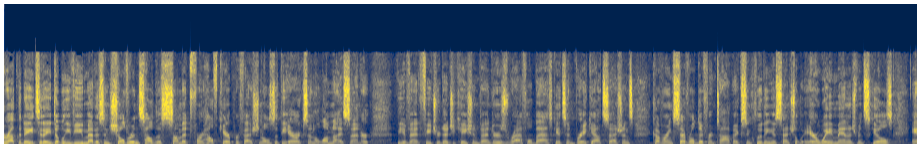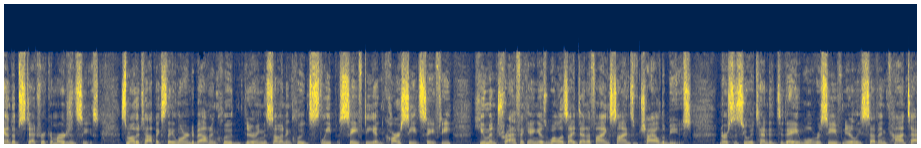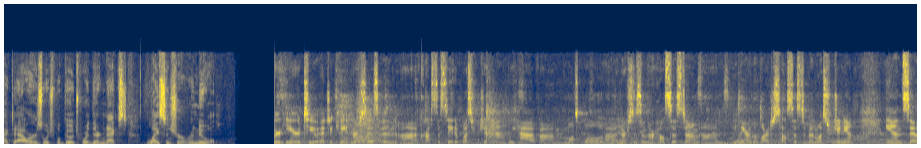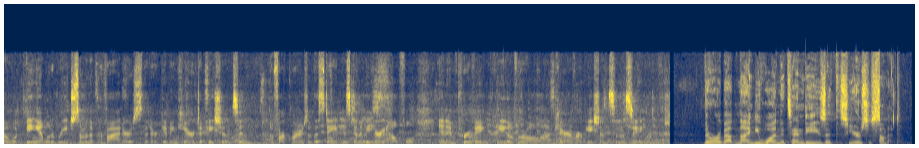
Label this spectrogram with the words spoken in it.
Throughout the day today, WVU Medicine Children's held a summit for healthcare professionals at the Erickson Alumni Center. The event featured education vendors, raffle baskets, and breakout sessions covering several different topics, including essential airway management skills and obstetric emergencies. Some other topics they learned about include during the summit include sleep safety and car seat safety, human trafficking, as well as identifying signs of child abuse. Nurses who attended today will receive nearly seven contact hours, which will go toward their next licensure renewal. We're here to educate nurses in, uh, across the state of West Virginia. We have um, multiple uh, nurses in our health system. Um, we are the largest health system in West Virginia, and so being able to reach some of the providers that are giving care to patients in the far corners of the state is going to be very helpful in improving the overall uh, care of our patients in the state. There were about 91 attendees at this year's summit.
